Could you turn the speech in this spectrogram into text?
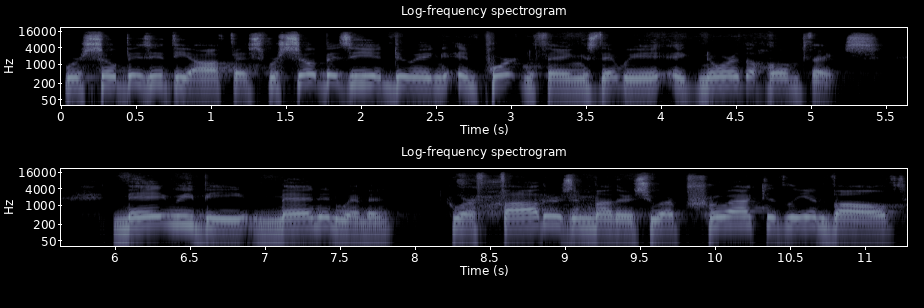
we're so busy at the office, we're so busy in doing important things that we ignore the home things. May we be men and women who are fathers and mothers who are proactively involved,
